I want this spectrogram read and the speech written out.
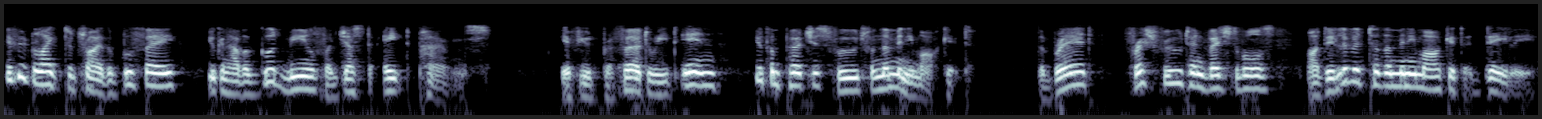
If you'd like to try the buffet, you can have a good meal for just eight pounds. If you'd prefer to eat in, you can purchase food from the mini market. The bread, fresh fruit and vegetables are delivered to the mini market daily.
